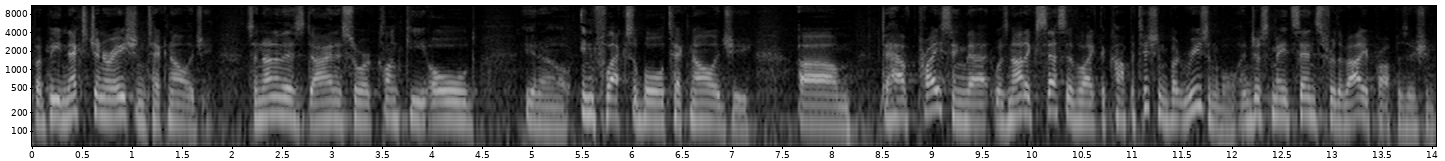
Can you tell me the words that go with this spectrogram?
but be next generation technology. So none of this dinosaur, clunky, old, you know, inflexible technology. Um, to have pricing that was not excessive like the competition, but reasonable and just made sense for the value proposition.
